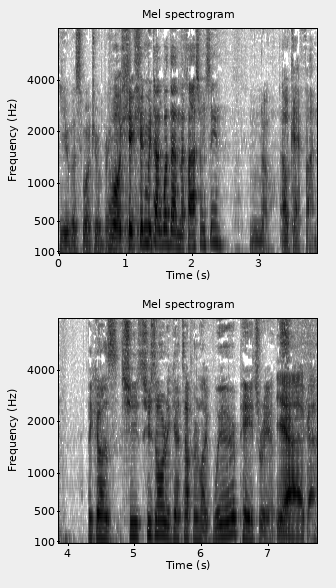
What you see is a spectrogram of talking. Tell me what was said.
You you were bringing. Well, sh- shouldn't we talk about that in the classroom scene? no, Okay, fine. Because she she's already gets up and like we're patriots. Yeah. Okay.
